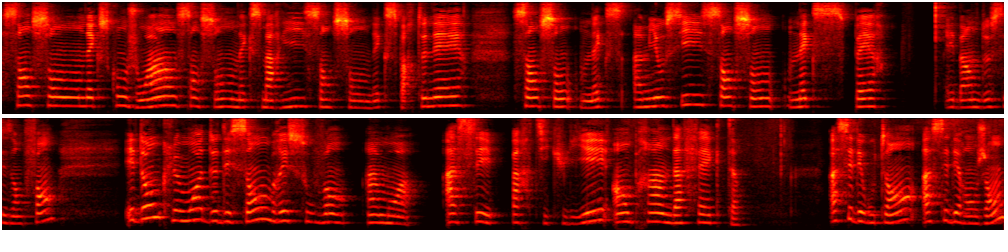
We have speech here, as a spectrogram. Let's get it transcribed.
sans son ex-conjoint, sans son ex-mari, sans son ex-partenaire, sans son ex-ami aussi, sans son ex-père et eh ben, de ses enfants. Et donc le mois de décembre est souvent un mois assez particulier, empreint d'affect assez déroutant, assez dérangeant.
